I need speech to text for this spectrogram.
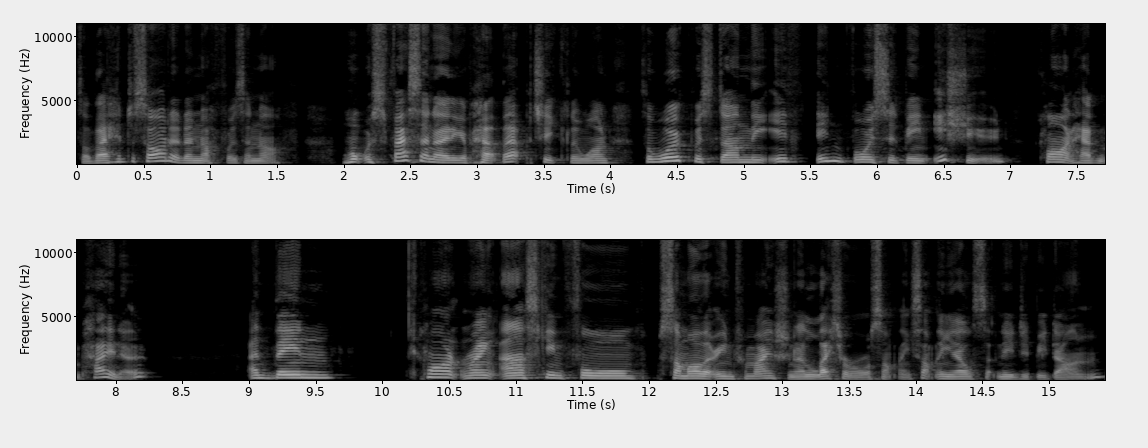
So they had decided enough was enough. What was fascinating about that particular one, the work was done, the invoice had been issued, client hadn't paid it, and then the client rang asking for some other information, a letter or something, something else that needed to be done.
